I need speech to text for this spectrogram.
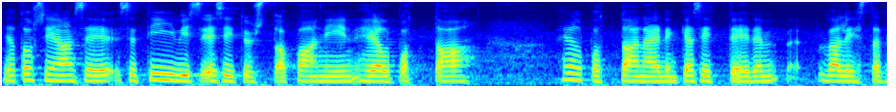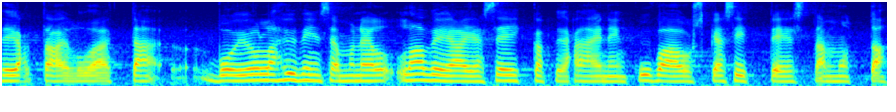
Ja tosiaan se, se tiivis esitystapa niin helpottaa, helpottaa näiden käsitteiden välistä vertailua, että voi olla hyvin semmoinen lavea ja seikkaperäinen kuvaus käsitteestä, mutta,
